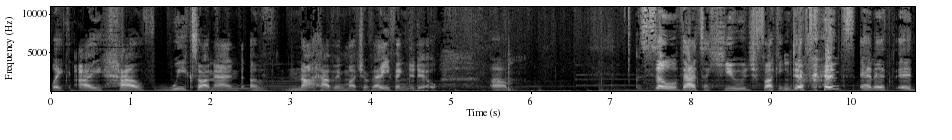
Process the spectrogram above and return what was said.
like I have weeks on end of not having much of anything to do. Um, so that's a huge fucking difference, and it it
